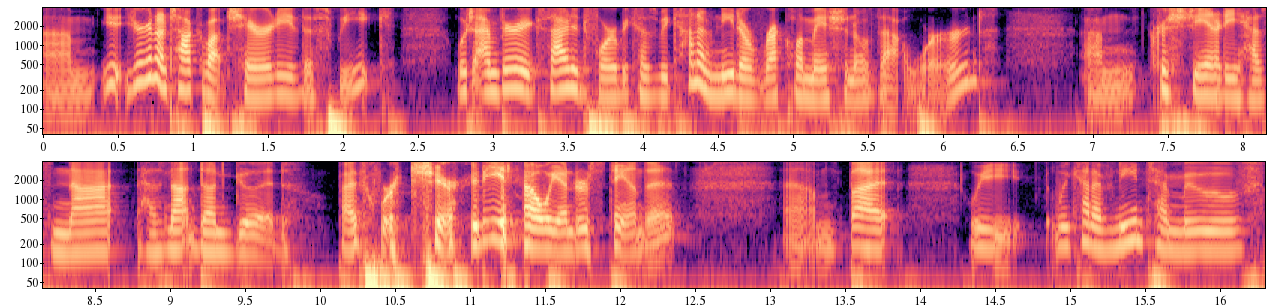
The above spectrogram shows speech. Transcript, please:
um, you- you're going to talk about charity this week, which I'm very excited for because we kind of need a reclamation of that word. Um, Christianity has not has not done good by the word charity and how we understand it. Um, but we we kind of need to move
